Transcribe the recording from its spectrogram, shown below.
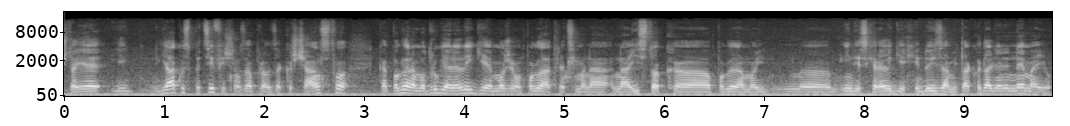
što je jako specifično zapravo za kršćanstvo. Kad pogledamo druge religije, možemo pogledati recimo na, na istok, e, pogledamo indijske religije, hinduizam i tako dalje, oni nemaju,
